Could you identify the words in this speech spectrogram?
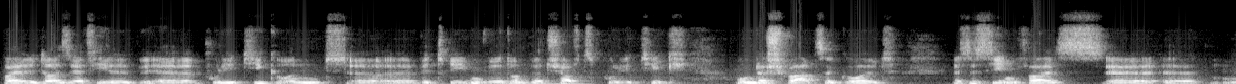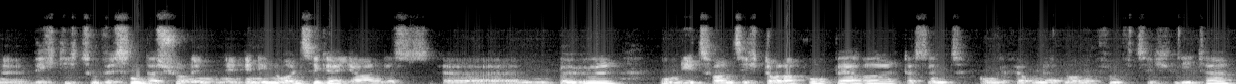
weil da sehr viel äh, Politik und äh, betrieben wird und Wirtschaftspolitik um das schwarze Gold. Es ist jedenfalls äh, äh, wichtig zu wissen, dass schon in, in den 90er Jahren das Öl um die 20 Dollar pro Barrel, das sind ungefähr 159 Liter,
